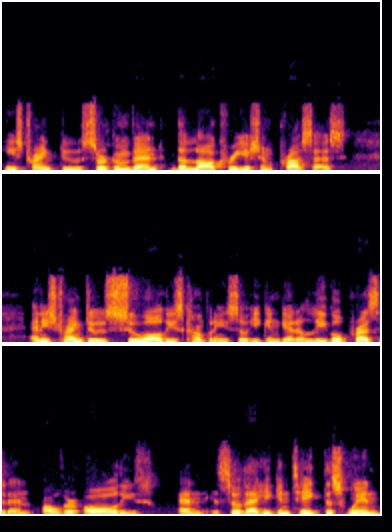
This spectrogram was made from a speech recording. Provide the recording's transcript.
He's trying to circumvent the law creation process. And he's trying to sue all these companies so he can get a legal precedent over all these, and so that he can take this win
